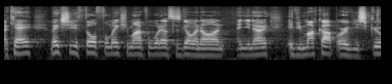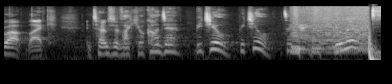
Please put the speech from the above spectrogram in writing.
okay? Make sure you're thoughtful, make sure you're mindful what else is going on. And you know, if you muck up or if you screw up, like in terms of like your content, be chill, be chill. It's okay. You'll live.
